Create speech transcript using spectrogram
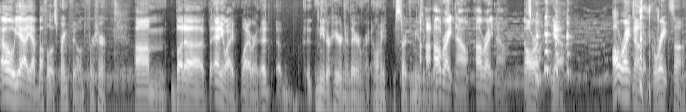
Oh yeah, yeah, Buffalo Springfield for sure. Um, but uh, but anyway, whatever. It, uh, neither here nor there. Right. Let me start the music. I- Again. I'll write now. I'll write now. All right. Yeah. All right. Now is a great song.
